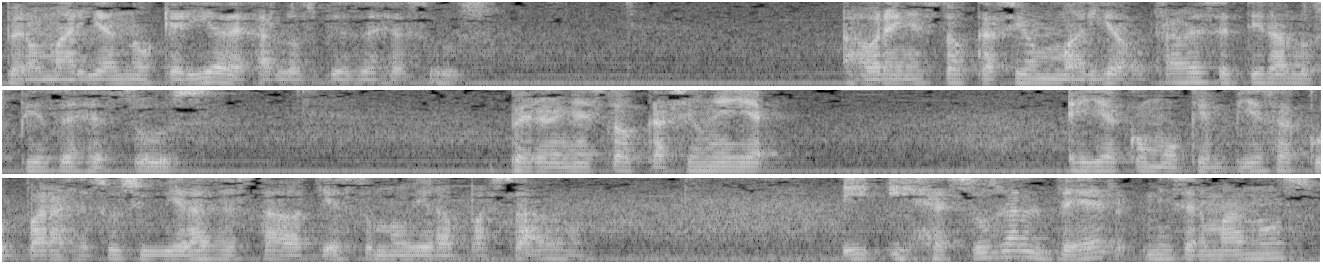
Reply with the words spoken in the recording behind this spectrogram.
Pero María no quería dejar los pies de Jesús. Ahora en esta ocasión María otra vez se tira a los pies de Jesús. Pero en esta ocasión ella ella como que empieza a culpar a Jesús. Si hubieras estado aquí esto no hubiera pasado. Y, Jesús al ver, mis hermanos,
